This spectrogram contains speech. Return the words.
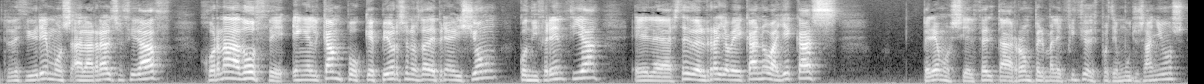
recibiremos a la Real Sociedad. Jornada 12 en el campo que peor se nos da de primera división, con diferencia el estadio del Rayo Vallecano, Vallecas. Veremos si el Celta rompe el maleficio después de muchos años.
